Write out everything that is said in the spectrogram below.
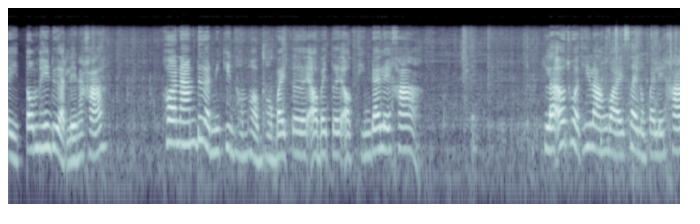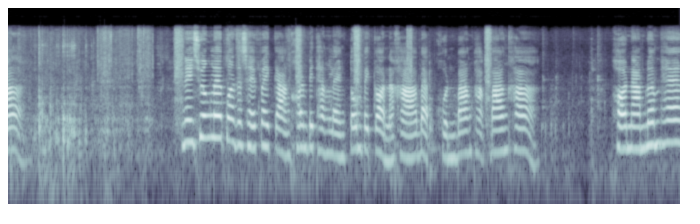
ย ต้มให้เดือดเลยนะคะ พอน้ำเดือดมีกลิ่นหอมๆของใบเตย เอาใบเตยออกทิ้งได้เลยค่ะ และเอาถั่วที่ล้างไว้ใส่ลงไปเลยค่ะ ในช่วงแรกควรจะใช้ไฟกลางค่อนไปทางแรงต้มไปก่อนนะคะ แบบคนบ้างพักบ้างค่ะ พอน้ำเริ่มแห้ง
